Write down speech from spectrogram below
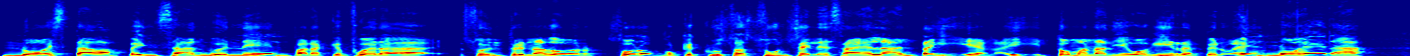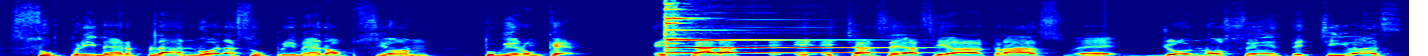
no estaba pensando en él para que fuera su entrenador, solo porque Cruz Azul se les adelanta y toman a Diego Aguirre, pero él no era su primer plan, no era su primera opción. Tuvieron que echar a- e- e- echarse hacia atrás. Eh, yo no sé, este Chivas,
